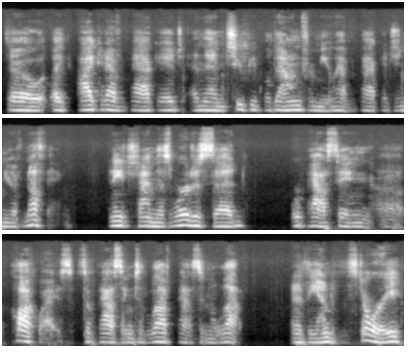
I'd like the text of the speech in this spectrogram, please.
so like i could have a package and then two people down from you have a package and you have nothing. And each time this word is said we're passing uh, clockwise. So passing to the left passing to the left. And at the end of the story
